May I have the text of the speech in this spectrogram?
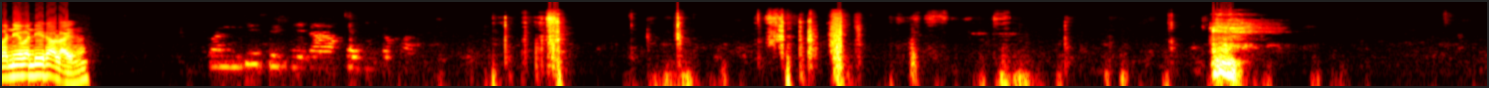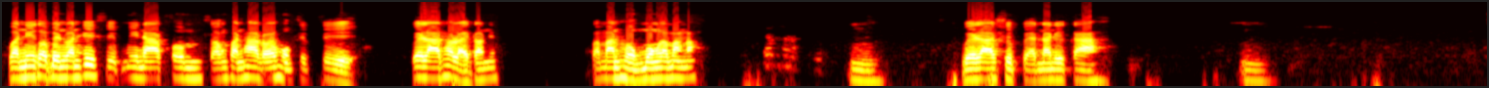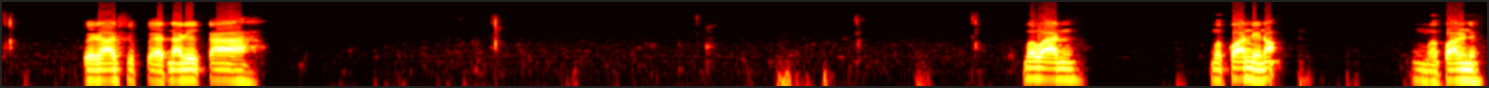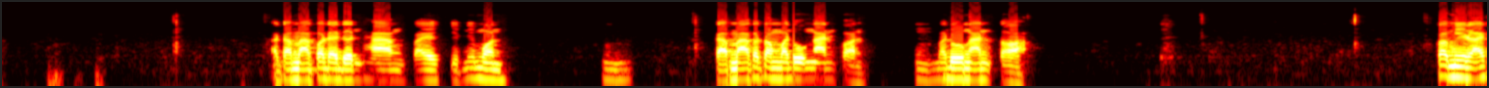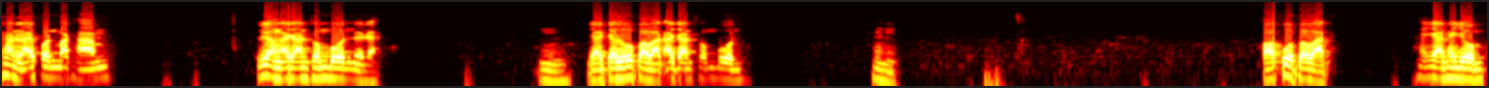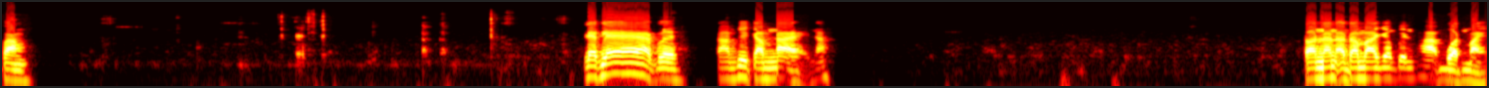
วันนี้วันที่เท่าไหร่นะวันที่สิบมีนาคมเจ้าค่ะวันนี้ก็เป็นวันที่สิบมีนาคมสองพันห้าร้อยหกสิบสี่เวลาเท่าไหร่ตอนนี้ ประมาณหกโมงแล้วมั้งเนาะเจ้าค่ะอืม เวลาสิบแปดนาฬิกาอืม เวลาสิบแปดนาฬิกา เมื่อวานเมื่อก่อนเนี่ยเนาะเมื่อก่อนเนี่ยอาตมาก็ได้เดินทางไปกิจนิมนต์กลับมาก็ต้องมาดูงานก่อน มาดูงานต่อ ก็มีหลายท่านหลายคนมาถาม เรื่องอาจารย์สมบูรณ์นี่แหละอยากจะรู้ประวัติอาจารย์สมบูรณ์ขอพูดประวัติ ให้ญาติให้โยมฟัง แรกๆเลย ตามที่จำได้นะ ตอนนั้นอาตมายังเป็นพระบวชใหม่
